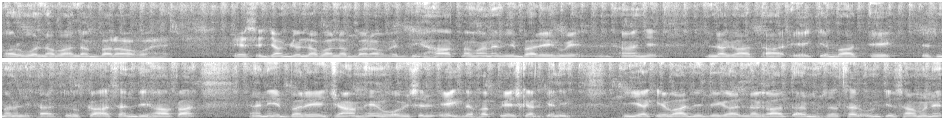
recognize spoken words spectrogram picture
اور وہ لبالب بھرا ہوا ہے۔ ایسے جام جو لبالب بھرا ہوا ہے۔ دیہات کا معنی بھی بھرے ہوئے۔ ہاں جی لگاتار ایک کے بعد ایک، اس معنی لکھا ہے۔ تو کاسن دیہا یعنی بڑے جام ہیں، وہ بھی صرف ایک دفعہ پیش کر کے نہیں یا کے بعد دیگر لگاتار مسلسل ان کے سامنے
